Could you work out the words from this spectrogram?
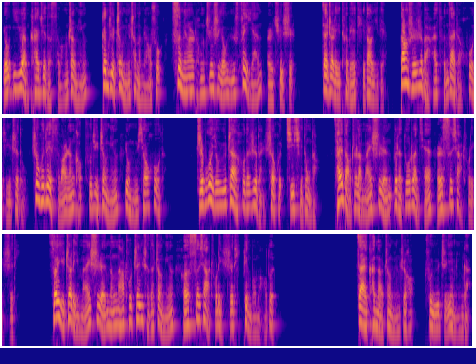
由医院开具的死亡证明，根据证明上的描述，四名儿童均是由于肺炎而去世。在这里特别提到一点，当时日本还存在着户籍制度，是会对死亡人口出具证明用于销户的。只不过由于战后的日本社会极其动荡，才导致了埋尸人为了多赚钱而私下处理尸体。所以，这里埋尸人能拿出真实的证明和私下处理尸体并不矛盾。在看到证明之后，出于职业敏感，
